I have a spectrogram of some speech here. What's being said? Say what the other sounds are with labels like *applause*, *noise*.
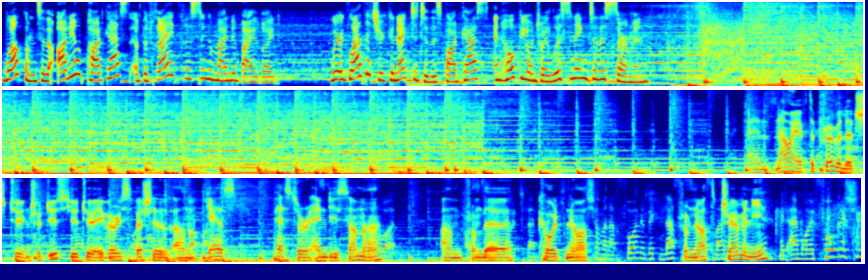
Welcome to the audio podcast of the Freie Christengemeinde Bayreuth. We're glad that you're connected to this podcast and hope you enjoy listening to this sermon. And now I have the privilege to introduce you to a very special um, guest, Pastor Andy Sommer um, from the cold north, from North Germany.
